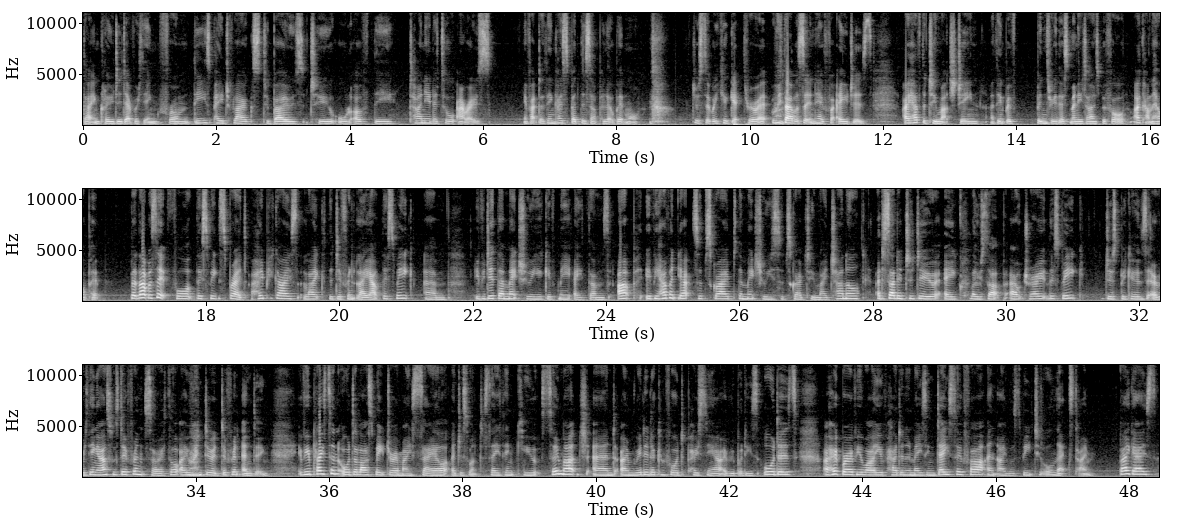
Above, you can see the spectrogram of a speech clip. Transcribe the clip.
that included everything from these page flags to bows to all of the tiny little arrows. In fact, I think I sped this up a little bit more. just so we could get through it without sitting here for ages. I have the too much gene. I think we've been through this many times before. I can't help it. But that was it for this week's spread. I hope you guys like the different layout this week. Um, if you did then make sure you give me a thumbs up. If you haven't yet subscribed then make sure you subscribe to my channel. I decided to do a close-up outro this week just because everything else was different so I thought I would do a different ending. If you placed an order last week during my sale I just want to say thank you so much and I'm really looking forward to posting out everybody's orders. I hope wherever you are you've had an amazing day so far and I will speak to you all next time. Bye guys!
